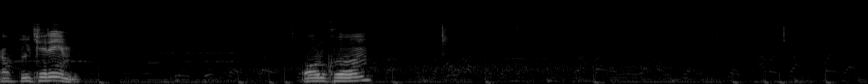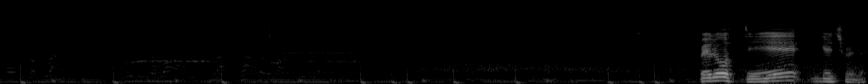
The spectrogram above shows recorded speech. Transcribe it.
Abdülkerim. Orkun. Belotti geçmedi.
